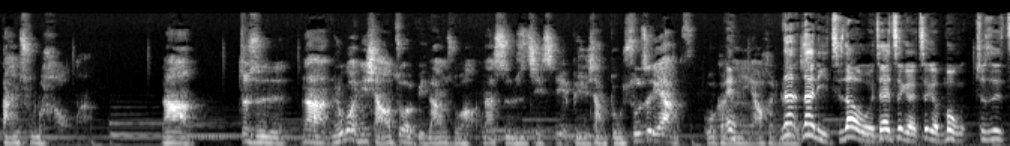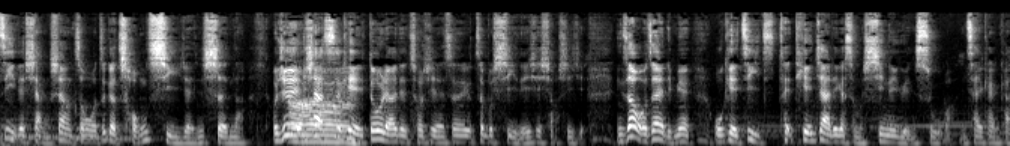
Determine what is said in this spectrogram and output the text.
当初好吗？那。就是那，如果你想要做的比当初好，那是不是其实也必须像读书这个样子？我可能也要很、欸、那那你知道我在这个这个梦，就是自己的想象中，我这个重启人生啊，我觉得下次可以多聊一点重启人生这部戏的一些小细节。你知道我在里面，我给自己添添加了一个什么新的元素吗？你猜看看，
